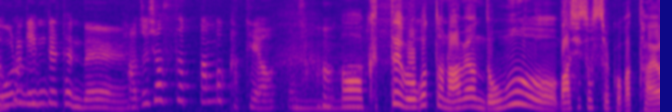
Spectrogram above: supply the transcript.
모르기 힘들 텐데. 봐주셨었던 것 같아요. 그래서 아 그때 먹었던 라면 너무 맛있었을 것 같아요.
